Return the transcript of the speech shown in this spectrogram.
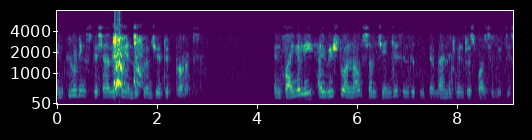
including specialty and differentiated products. And finally, I wish to announce some changes in the senior management responsibilities.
